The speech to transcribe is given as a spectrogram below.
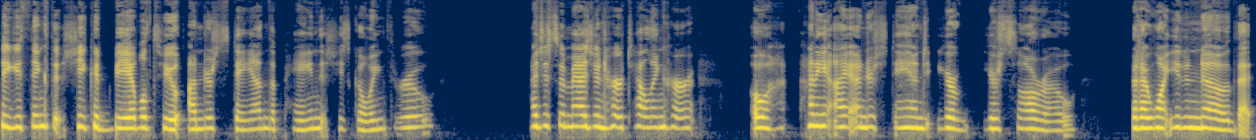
Do you think that she could be able to understand the pain that she's going through? I just imagine her telling her, "Oh, honey, I understand your your sorrow, but I want you to know that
